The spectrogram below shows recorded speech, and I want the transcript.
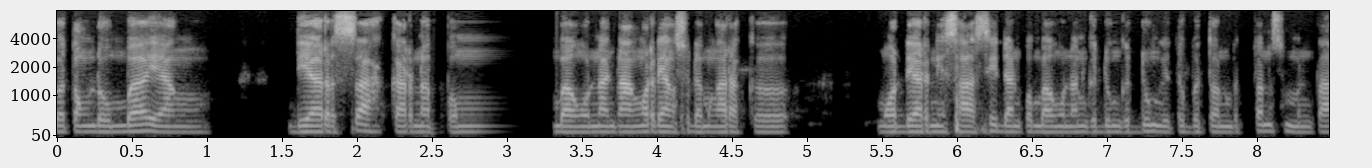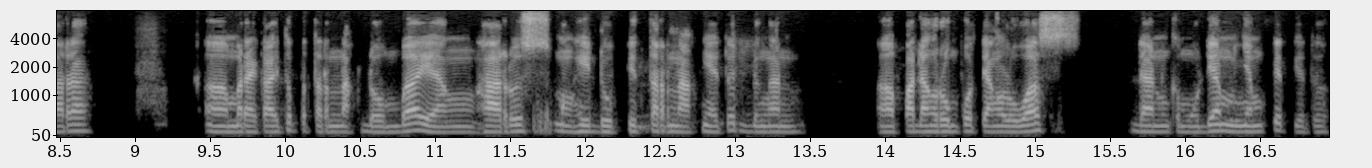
gotong domba yang dia resah karena pem pembangunan Nangor yang sudah mengarah ke modernisasi dan pembangunan gedung-gedung gitu beton-beton sementara uh, mereka itu peternak domba yang harus menghidupi ternaknya itu dengan uh, padang rumput yang luas dan kemudian menyempit gitu.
